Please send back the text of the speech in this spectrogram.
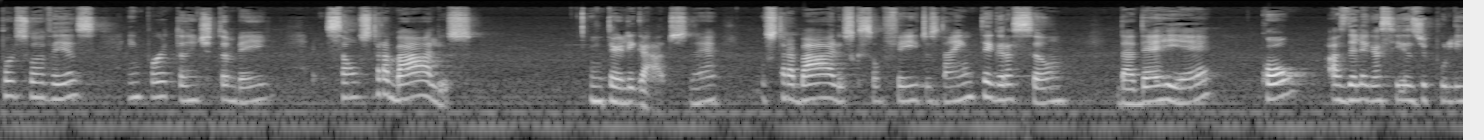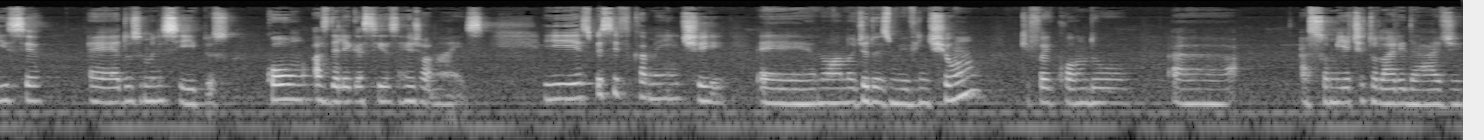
Por sua vez, importante também são os trabalhos interligados, né? Os trabalhos que são feitos na integração da DRE com as delegacias de polícia é, dos municípios, com as delegacias regionais. E especificamente é, no ano de 2021, que foi quando ah, assumi a titularidade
